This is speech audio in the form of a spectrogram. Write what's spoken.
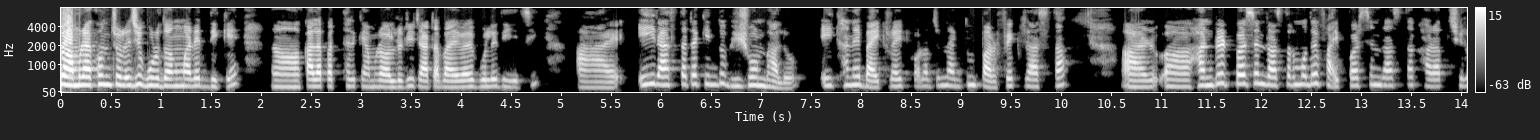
তো আমরা এখন চলেছি গুরুদংমারের দিকে। কালাপাত্থারকে আমরা অলরেডি টাটা বাই বাই বলে দিয়েছি। আর এই রাস্তাটা কিন্তু ভীষণ ভালো। এইখানে বাইক রাইড করার জন্য একদম পারফেক্ট রাস্তা। আর হান্ড্রেড পার্সেন্ট রাস্তার মধ্যে ফাইভ পার্সেন্ট রাস্তা খারাপ ছিল,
